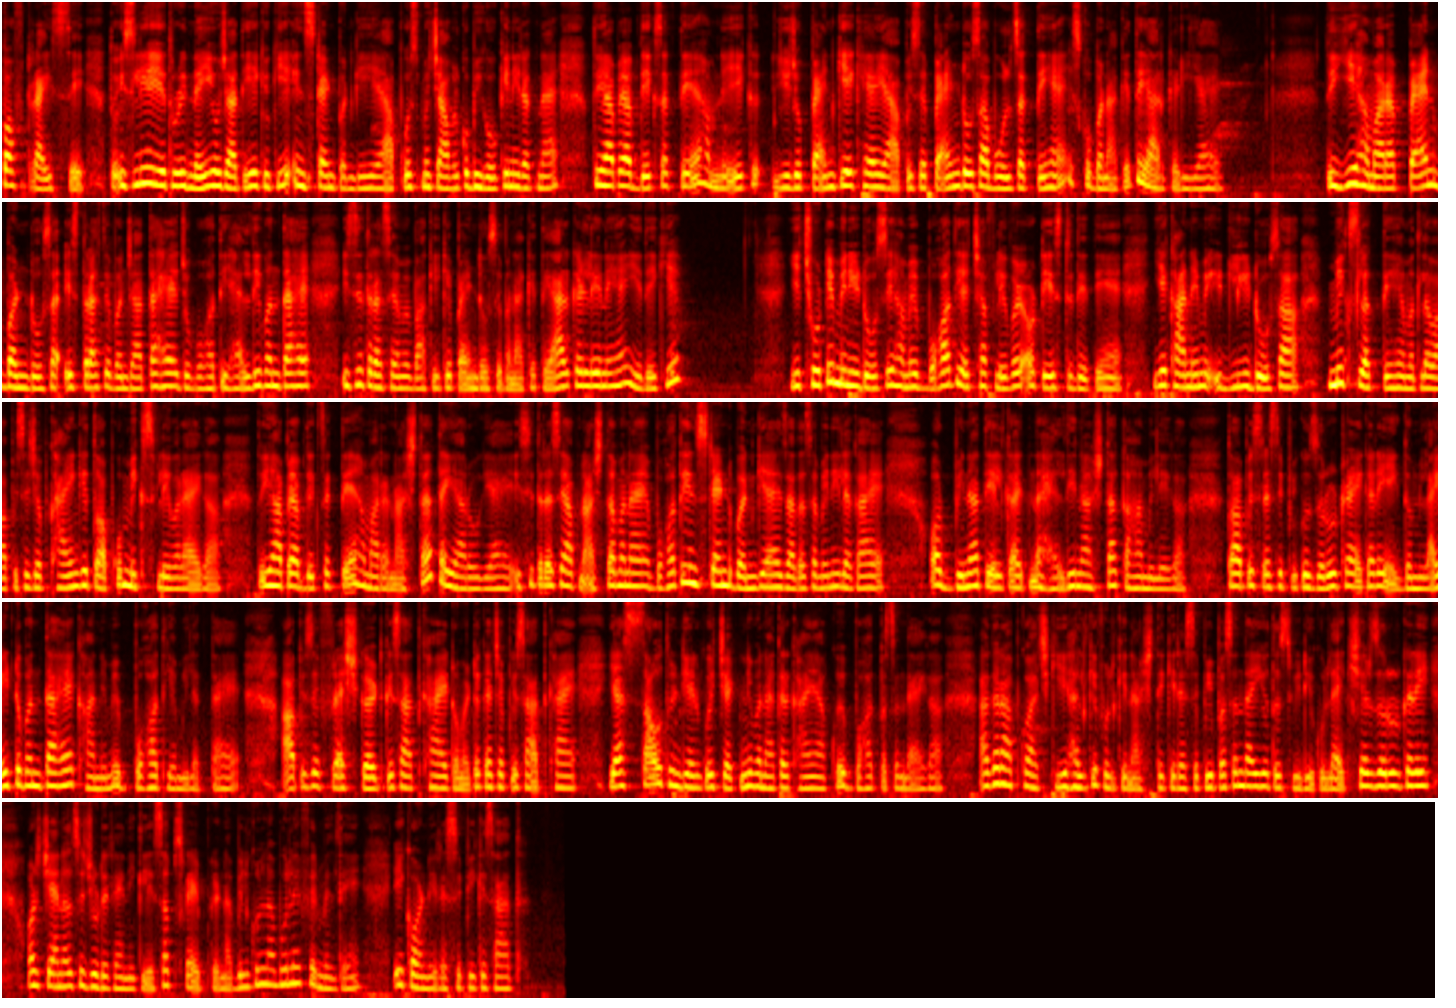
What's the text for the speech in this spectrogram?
पफ्ड राइस से। तो इसलिए ये थोड़ी नई हो जाती है, क्योंकि ये इंस्टेंट बन गई है। आपको इसमें चावल को भिगो के नहीं रखना है। तो यहाँ पे आप देख सकते हैं, हमने एक ये जो पैन केक है, या आप इसे पैन डोसा बोल सकते हैं, इसको बना के तैयार कर लिया है। तो ये हमारा पैन बन डोसा इस तरह से बन जाता है, जो बहुत ही हेल्दी बनता है। इसी तरह से हमें बाकी के पैन डोसे बना के तैयार कर लेने हैं। ये देखिए। ये छोटे मिनी डोसे हमें बहुत ही अच्छा फ्लेवर और टेस्ट देते हैं। ये खाने में इडली, डोसा मिक्स लगते हैं मतलब आप इसे जब खाएँगे तो आपको मिक्स फ्लेवर आएगा। तो यहाँ पे आप देख सकते हैं हमारा नाश्ता तैयार हो गया है। इसी तरह से आप नाश्ता बनाएँ, बहुत ही इंस्टेंट बन गया है, ज़्यादा समय नहीं लगा है और बिना तेल का इतना हेल्दी नाश्ता कहाँ मिलेगा? तो आप इस रेसिपी को ज़रूर ट्राई करें, एकदम लाइट बनता है, खाने में बहुत यमी लगता है। आप इसे फ्रेश कर्ड के साथ खाएँ टोमेटो केचप के साथ खाएँ या साउथ इंडियन कोई चटनी बनाकर खाएँ, आपको बहुत पसंद आएगा। अगर आपको आज की हल्के फुल्के नाश्ते की रेसिपी पसंद आई हो तो इस वीडियो को लाइक शेयर ज़रूर करें और चैनल से जुड़े रहने के लिए सब्सक्राइब करना बिल्कुल ना भूलें। फिर मिलते हैं एक और नई रेसिपी के साथ।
